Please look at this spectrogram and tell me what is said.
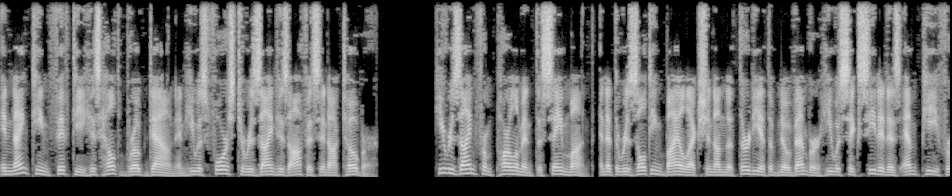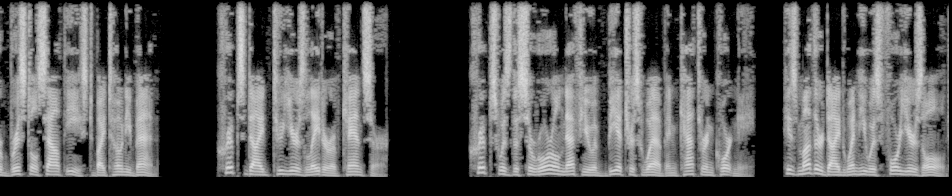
In 1950 his health broke down and he was forced to resign his office in October. He resigned from Parliament the same month, and at the resulting by-election on 30 November he was succeeded as MP for Bristol South East by Tony Benn. Cripps died two years later of cancer. Cripps was the sororal nephew of Beatrice Webb and Catherine Courtney. His mother died when he was four years old.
